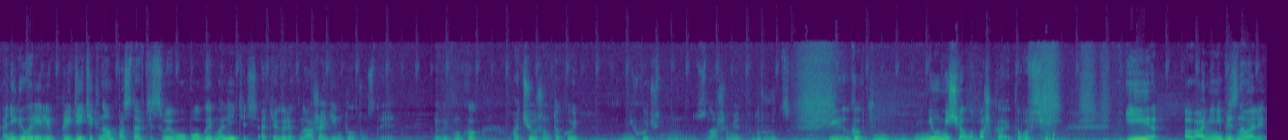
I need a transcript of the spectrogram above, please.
Они говорили, придите к нам, поставьте своего Бога и молитесь. А те говорят, наш один должен стоять. Я говорю, ну как, а чего же он такой не хочет с нашими подружиться? И как-то не умещала башка этого всего. И э, они не признавали.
